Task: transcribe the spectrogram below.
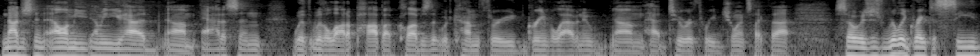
Not just in Elm. I mean, you had um, Addison with with a lot of pop up clubs that would come through. Greenville Avenue um, had two or three joints like that. So it was just really great to see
